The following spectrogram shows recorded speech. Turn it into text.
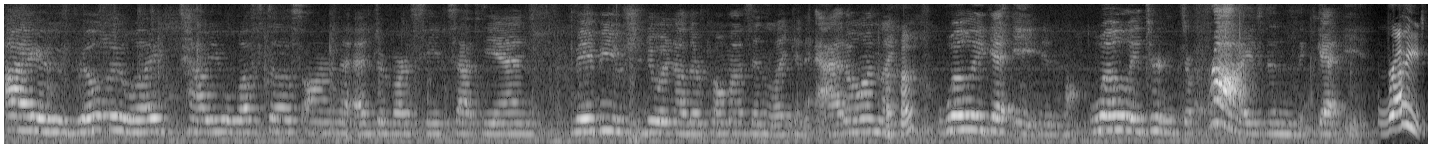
I really liked how you left us on the edge of our seats at the end. Maybe you should do another poem as in like an add-on, like Uh-huh. will he get eaten? Will he turn into fries and get eaten? Right.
